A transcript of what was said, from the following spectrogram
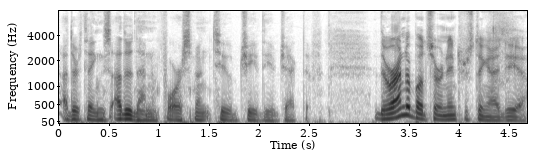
other things other than enforcement to achieve the objective. The roundabouts are an interesting idea,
